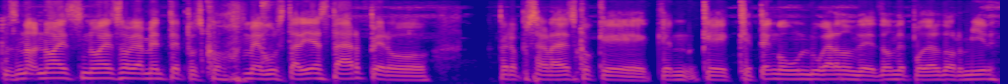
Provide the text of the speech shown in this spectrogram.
pues no, no es, no es obviamente pues como me gustaría estar, pero pero pues agradezco que, que, que, tengo un lugar donde, donde poder dormir.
